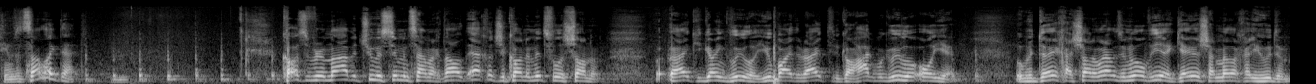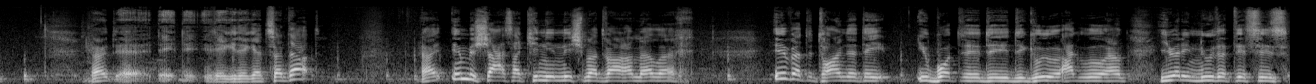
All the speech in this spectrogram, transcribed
seems it's not like that. Right. You buy the right to go hag all year. What happens in the middle of the year? Right, eh, they, they, they, they get sent out. Right? In. If at the time that they you bought the the, the glue around, you already knew that this is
